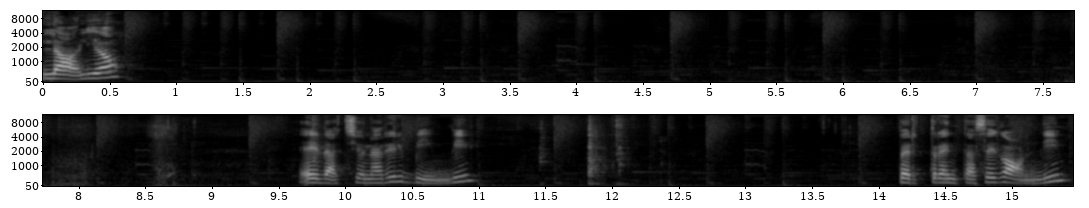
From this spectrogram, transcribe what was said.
l'olio. Ed azionare il bimbi. Per 30 secondi.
